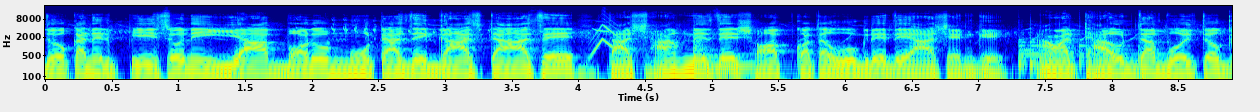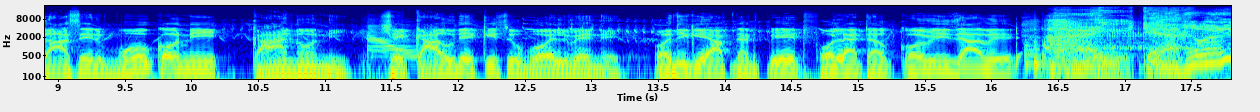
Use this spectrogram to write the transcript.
দোকানের পিছনে ইয়া বড় মোটা যে গাছটা আছে তার সামনে যে সব কথা উগরে দিয়ে আসেন গে। আমার ঠাউরদা বলতো গাছের মুখও নি কানও নি সে কাউরে কিছু বলবে না। ওদিকে আপনার পেট ফোলাটাও কমে যাবে। একেবারে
